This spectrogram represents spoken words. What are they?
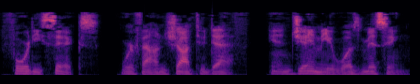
46, were found shot to death, and Jayme was missing.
